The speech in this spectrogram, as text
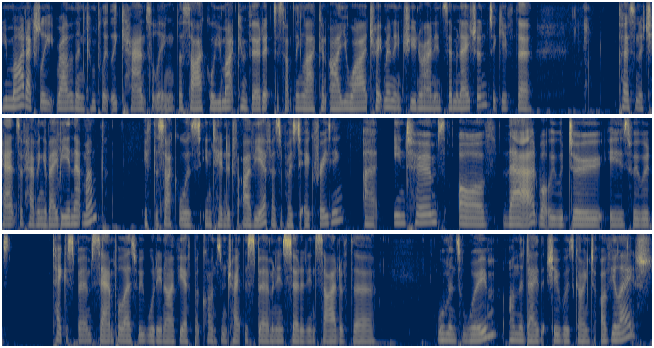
you might actually, rather than completely cancelling the cycle, you might convert it to something like an IUI treatment, intrauterine insemination, to give the person a chance of having a baby in that month if the cycle was intended for IVF as opposed to egg freezing. Uh, in terms of that, what we would do is we would take a sperm sample as we would in IVF, but concentrate the sperm and insert it inside of the woman's womb on the day that she was going to ovulate.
